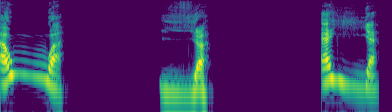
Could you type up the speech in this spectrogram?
أو. ي. أي.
